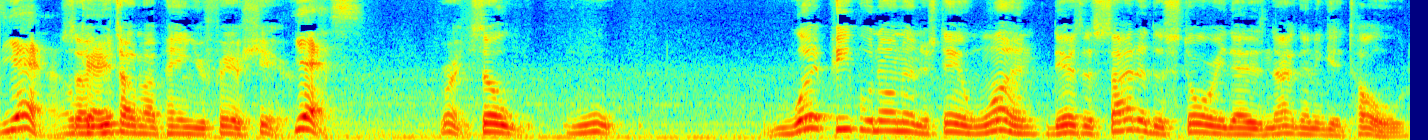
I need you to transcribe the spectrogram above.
Yeah. Okay. So you're talking about paying your fair share. yes. Right. So, w- what people don't understand one, there's a side of the story that is not going to get told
